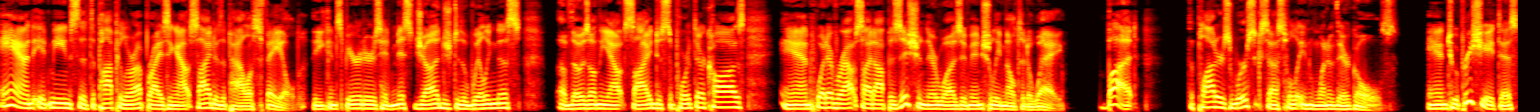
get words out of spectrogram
And it means that the popular uprising outside of the palace failed. The conspirators had misjudged the willingness of those on the outside to support their cause, and whatever outside opposition there was eventually melted away. But the plotters were successful in one of their goals. And to appreciate this,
